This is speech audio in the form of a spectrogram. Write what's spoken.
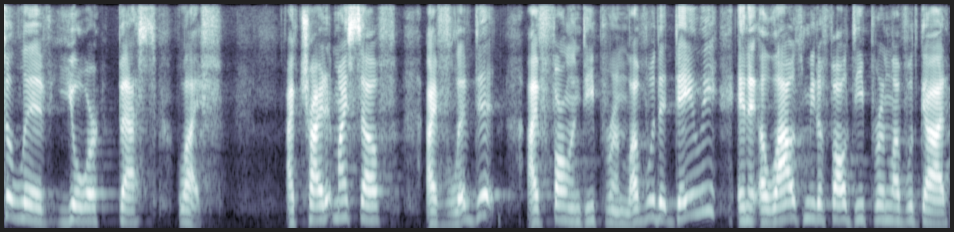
to live your best life. I've tried it myself, I've lived it. I've fallen deeper in love with it daily, and it allows me to fall deeper in love with God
